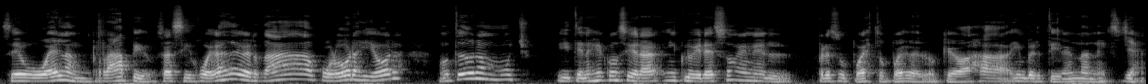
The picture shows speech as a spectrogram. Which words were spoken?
se vuelan rápido. O sea, si juegas de verdad por horas y horas, no te duran mucho. Y tienes que considerar incluir eso en el presupuesto, pues, de lo que vas a invertir en la Next Gen.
